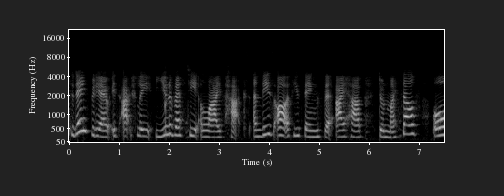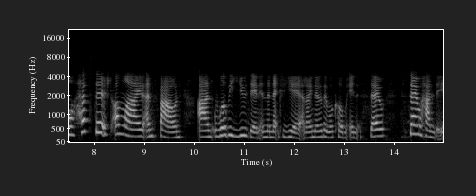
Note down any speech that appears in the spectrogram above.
Today's video is actually university life hacks and these are a few things that I have done myself or have searched online and found and will be using in the next year and I know they will come in so so handy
